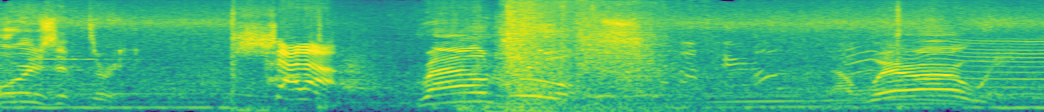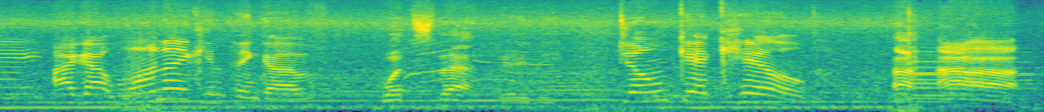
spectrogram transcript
or is it three? Shut up. Ground rules. Now where are we? I got one I can think of. What's that, baby? Don't get killed. Ha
